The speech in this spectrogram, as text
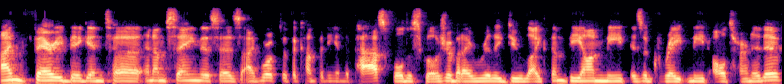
i'm very big into and i'm saying this as i've worked with a company in the past full disclosure but i really do like them beyond meat is a great meat alternative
